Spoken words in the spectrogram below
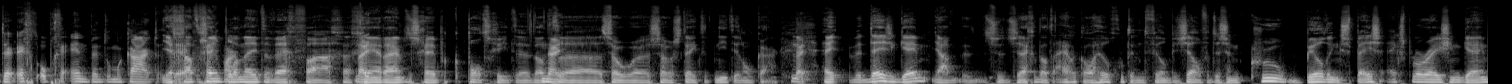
er echt op geënt bent om elkaar te Je gaat geen planeten wegvagen, Nee. geen ruimteschepen kapot schieten. Dat, Nee. eh, zo, eh, zo steekt het niet in elkaar. Nee. Hey, deze game, ja, ze zeggen dat eigenlijk al heel goed in het filmpje zelf. Het is een crew building space exploration game.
